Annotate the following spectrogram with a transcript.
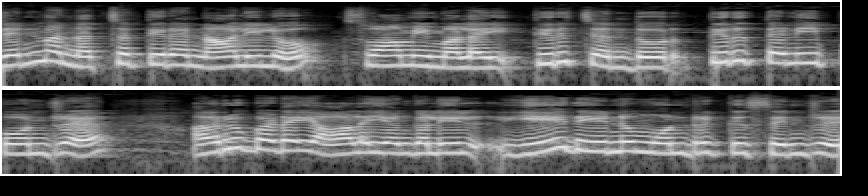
ஜென்ம நட்சத்திர நாளிலோ சுவாமிமலை திருச்செந்தூர் திருத்தணி போன்ற அறுபடை ஆலயங்களில் ஏதேனும் ஒன்றுக்கு சென்று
